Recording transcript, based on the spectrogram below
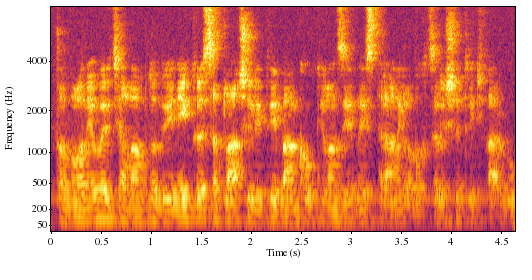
to bolo neuveriteľné obdobie. Niektoré sa tlačili tie bankovky len z jednej strany, lebo chceli šetriť farbu,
